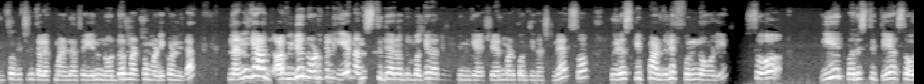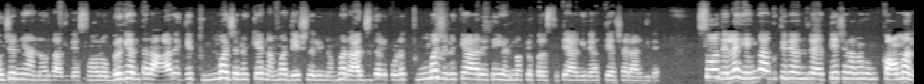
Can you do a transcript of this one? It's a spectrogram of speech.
ಇನ್ಫಾರ್ಮೇಷನ್ ಕಲೆಕ್ಟ್ ಮಾಡಿಲ್ಲ ಅಥವಾ ಏನು ನೋಡ್ದೋರ್ ಮಾಡ್ಕೊಂಡು ಮಾಡಿಕೊಂಡಿಲ್ಲ. ನನಗೆ ಆ ವಿಡಿಯೋ ನೋಡಿದ್ಮೇಲೆ ಏನು ಅನಿಸ್ತಿದೆ ಅನ್ನೋದ್ರ ಬಗ್ಗೆ ನಾನು ನಿಮಗೆ ಶೇರ್ ಮಾಡ್ಕೊತೀನಿ ಅಷ್ಟೇ ಸೊ ವಿಡಿಯೋ ಸ್ಕಿಪ್ ಮಾಡಿದ್ರೆ ಫುಲ್ ನೋಡಿ. ಸೊ ಈ ಪರಿಸ್ಥಿತಿ ಸೌಜನ್ಯ ಅನ್ನೋರ್ಗಾಗಿದೆ. ಸೊ ಅವ್ರೊಬ್ರಿಗೆ ಅಂತಲ್ಲ ಆ ರೀತಿ ತುಂಬಾ ಜನಕ್ಕೆ ನಮ್ಮ ದೇಶದಲ್ಲಿ, ನಮ್ಮ ರಾಜ್ಯದಲ್ಲಿ ಕೂಡ ತುಂಬಾ ಜನಕ್ಕೆ ಆ ರೀತಿ ಹೆಣ್ಮಕ್ಳ ಪರಿಸ್ಥಿತಿ ಆಗಿದೆ, ಅತ್ಯಾಚಾರ ಆಗಿದೆ. ಸೊ ಅದೆಲ್ಲ ಹೆಂಗಾಗ್ತಿದೆ ಅಂದ್ರೆ ಅತ್ಯಾಚಾರ ಅನ್ನೋದು ಒಂದು ಕಾಮನ್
